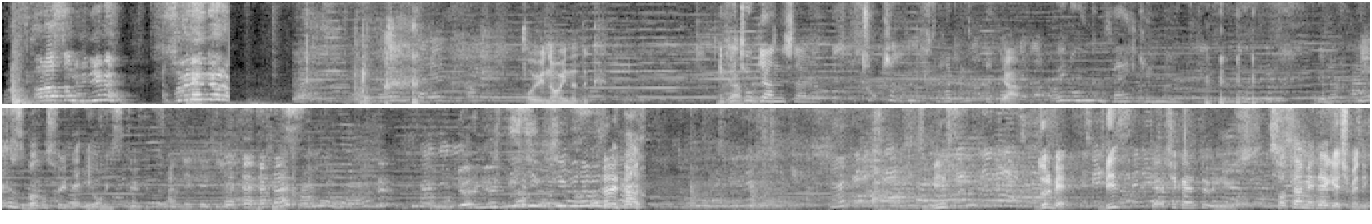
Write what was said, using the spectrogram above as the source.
Burası Karaslan değil mi? Söyleyin diyorum. Oyunu oynadık. Gel Çok yanlışlar yaptı. Çok yanlışlar yaptı. Ya Ben onun belki miyim? bu kız bana söyle egoist diyor bir de. Sen ne Biz Dur be. Biz gerçek hayatta ünlüyüz. Sosyal medyaya geçmedik.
